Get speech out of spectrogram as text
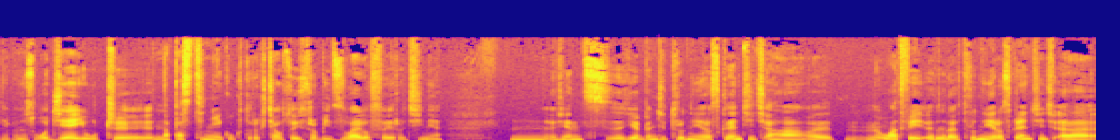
nie wiem, złodzieju czy napastniku, który chciał coś zrobić złego w swojej rodzinie. Mm, więc je będzie trudniej rozkręcić, a y, łatwiej, trudniej je rozkręcić, a, y,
